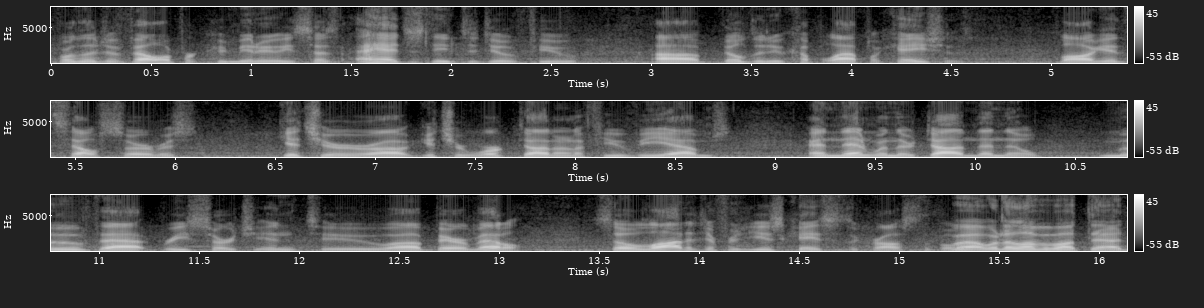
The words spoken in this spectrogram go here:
for the developer community says, hey, I just need to do a few, uh, build a new couple applications. Log in self-service, get your, uh, get your work done on a few VMs, and then when they're done, then they'll move that research into uh, bare metal. So a lot of different use cases across the board. Well, what I love about that,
